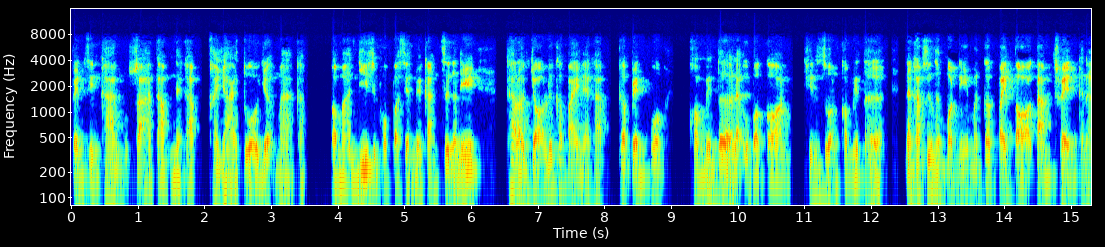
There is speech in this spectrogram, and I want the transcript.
เป็นสินค้าอุตสาหกรรมนะครับ ขยายตัวเยอะมากครับ ประมาณ 26%ด้วยกัน ซึ่งอันนี้ถ้าเราเจาะลึกเข้าไปนะครับ ก็เป็นพวกคอมพิวเตอร์และอุปกรณ์ชิ้นส่วนคอมพิวเตอร์ นะครับ ซึ่งทั้งหมดนี้มันก็ไปต่อตามเทรนด์ขณะ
